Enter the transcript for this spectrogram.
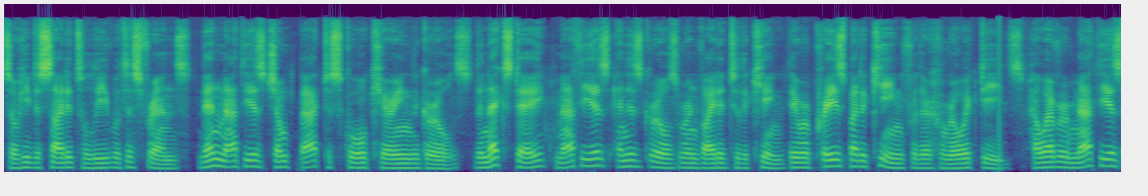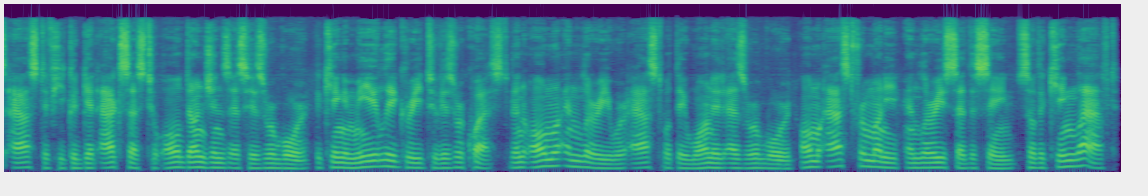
so he decided to leave with his friends. Then Matthias jumped back to school carrying the girls. The next day, Matthias and his girls were invited to the king. They were praised by the king for their heroic deeds. However, Matthias asked if he could get access to all dungeons as his reward. The king immediately agreed to his request. Then Alma and Luri were asked what they wanted as a reward. Alma asked for money and Luri said the same, so the king laughed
